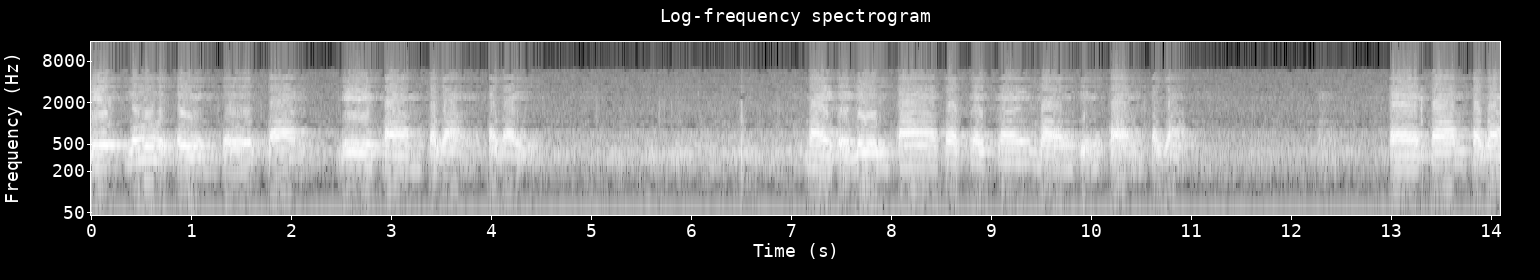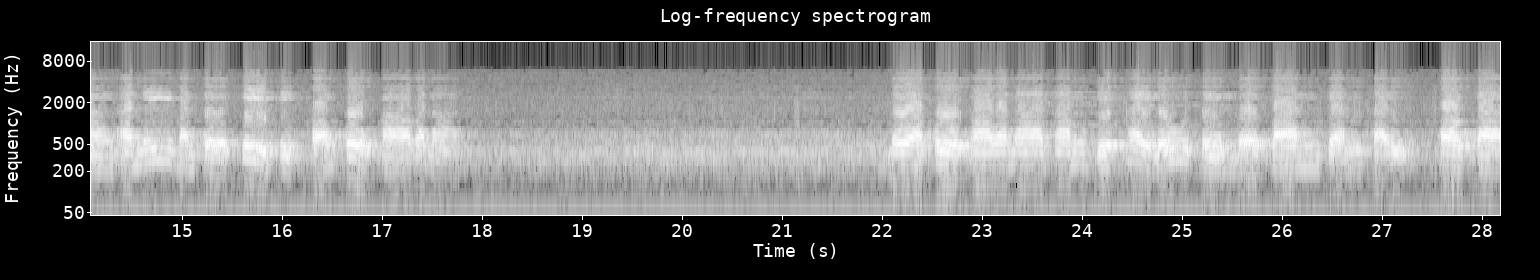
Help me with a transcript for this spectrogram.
จิตรู้ตื่นเบิกบานมีความสว่างสบายไม่แต่ลืมตาก็ใกล้ๆมองเห็นความสว่าง แต่ความสว่างอันนี้มันเกิดที่จิตของผู้ภาวนาเมื่อผู้ภาวนาทำจิตให้รู้ตื่นเบิกบานแจ่มใส ออกจาก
